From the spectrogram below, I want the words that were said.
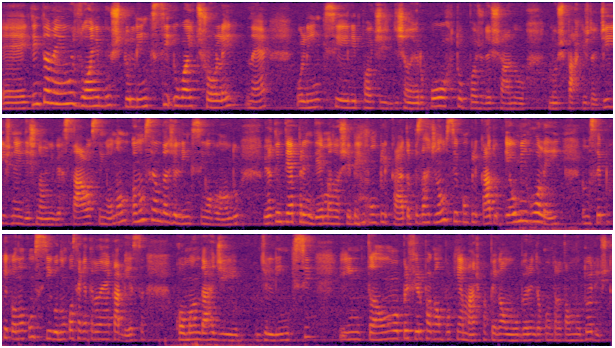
É, e tem também os ônibus do Lynx e o iTrolley, né? O Lynx ele pode deixar no aeroporto, pode deixar no, nos parques da Disney, deixa na Universal, assim, eu não, eu não sei andar de Lynx em Orlando, eu já tentei aprender, mas eu achei bem complicado, apesar de não ser complicado, eu me enrolei, eu não sei porque que eu não consigo, não consegue entrar na minha cabeça como andar de, de Lynx, então eu prefiro pagar um pouquinho a mais para pegar um Uber e ainda contratar um motorista.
